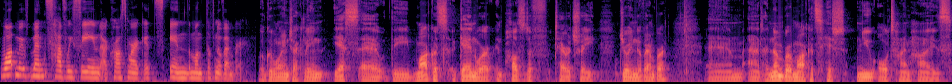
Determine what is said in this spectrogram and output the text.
what movements have we seen across markets in the month of November? Well, good morning, Jacqueline. Yes, uh, the markets again were in positive territory during November, um, and a number of markets hit new all time highs.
